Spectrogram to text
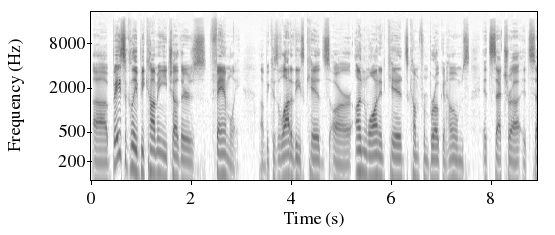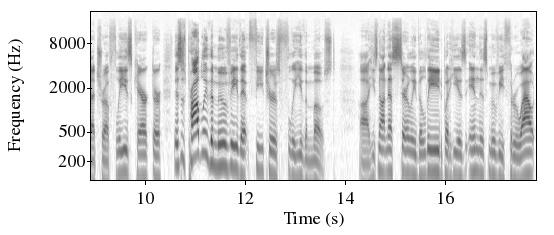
uh, basically becoming each other's family. Uh, because a lot of these kids are unwanted kids, come from broken homes, etc., etc. Flea's character. This is probably the movie that features Flea the most. Uh, he's not necessarily the lead, but he is in this movie throughout.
